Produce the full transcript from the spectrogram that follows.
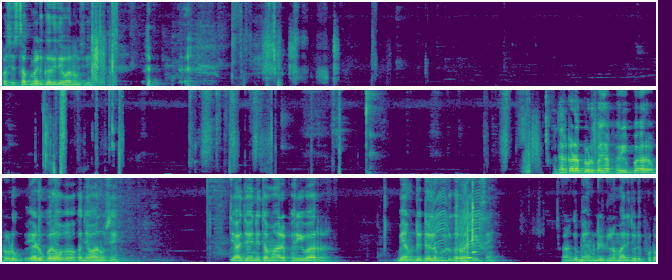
પછી સબમિટ કરી દેવાનું છે. આધાર કાર્ડ અપલોડ પછી ફરી પર અપલોડ એડ ઉપર જવાનું છે. ત્યાં જઈને તમારે ફરીવાર બેંક ડિટેલ અપલોડ કરવાની રહેશે. કારણ કે બેંક ડિટેલનો મારી જોડે ફોટો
